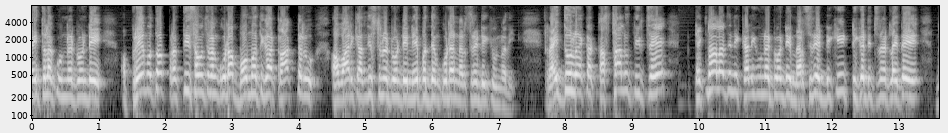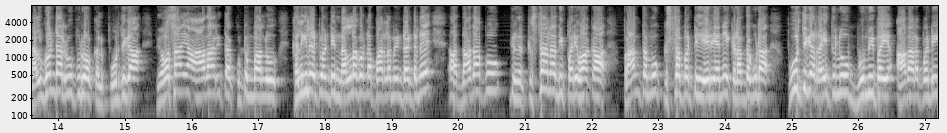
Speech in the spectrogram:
రైతులకు ఉన్నటువంటి ప్రేమతో ప్రతి సంవత్సరం కూడా బహుమతిగా ట్రాక్టరు వారికి అందిస్తున్నటువంటి నేపథ్యం కూడా నర్సిరెడ్డికి ఉన్నది. రైతుల యొక్క కష్టాలు తీర్చే టెక్నాలజీని కలిగి ఉన్నటువంటి నర్సిరెడ్డికి టికెట్ ఇచ్చినట్లయితే నల్గొండ రూపురోకలు పూర్తిగా వ్యవసాయ ఆధారిత కుటుంబాలు కలిగినటువంటి నల్లగొండ పార్లమెంట్ అంటేనే దాదాపు కృష్ణానది పరివాహక ప్రాంతము కృష్ణపట్టి ఏరియాని ఇక్కడంతా కూడా పూర్తిగా రైతులు భూమిపై ఆధారపడి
